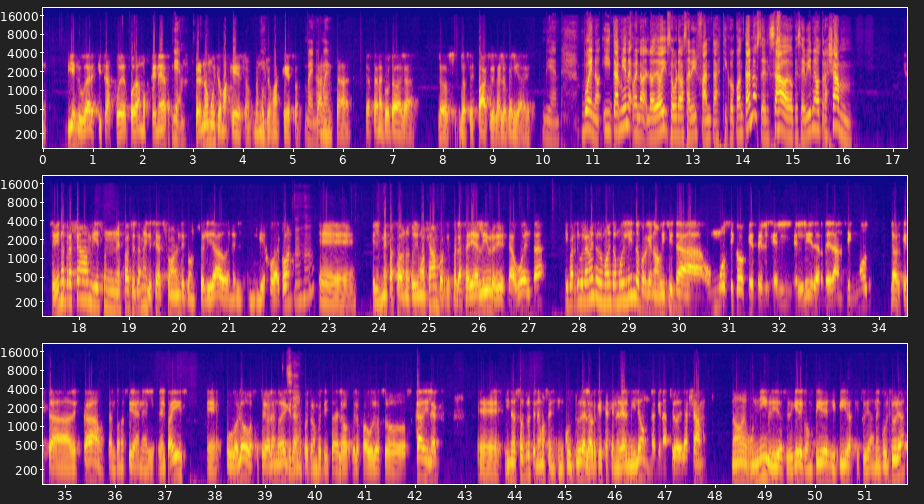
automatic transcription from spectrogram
10 lugares quizás podamos tener, Bien. pero no mucho más que eso, no mucho más que eso. Bueno, Ya, están acotadas los, los espacios, las localidades. Bien. Bueno, y también, bueno, lo de hoy seguro va a salir fantástico. Contanos el sábado que se viene otra jam. Se viene otra jam y es un espacio también que sea sumamente consolidado en el, viejo balcón. Eh, el mes pasado no tuvimos jam porque fue la Feria del Libro y hoy es la vuelta. Y particularmente es un momento muy lindo porque nos visita un músico que es el, líder de Dancing Mood, la orquesta de ska tan conocida en el, en el país. Eh, Hugo Lobos, estoy hablando de él, que también fue trompetista de los, de los fabulosos Cadillacs. Eh, y nosotros tenemos en, cultura la Orquesta General Milonga, que nació de la Jam, ¿no? un híbrido, si se quiere, con pibes y pibas que estudiaban en cultura,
